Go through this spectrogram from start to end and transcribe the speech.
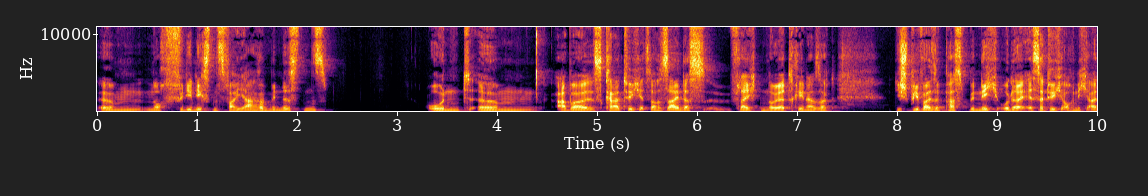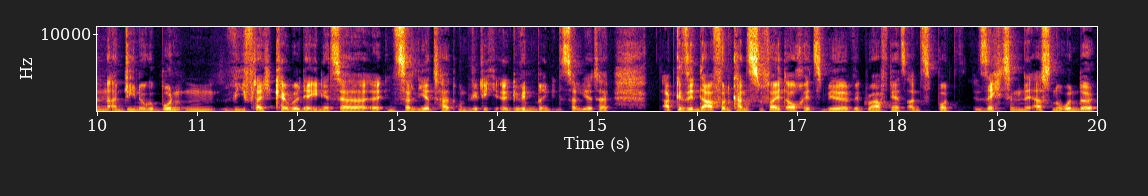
ähm, noch für die nächsten zwei Jahre mindestens. Und ähm, aber es kann natürlich jetzt auch sein, dass vielleicht ein neuer Trainer sagt, die Spielweise passt mir nicht oder er ist natürlich auch nicht an, an Gino gebunden, wie vielleicht Carroll, der ihn jetzt ja äh, installiert hat und wirklich äh, gewinnbringend installiert hat. Abgesehen davon kannst du vielleicht auch jetzt, wir, wir draften jetzt an Spot 16 in der ersten Runde,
